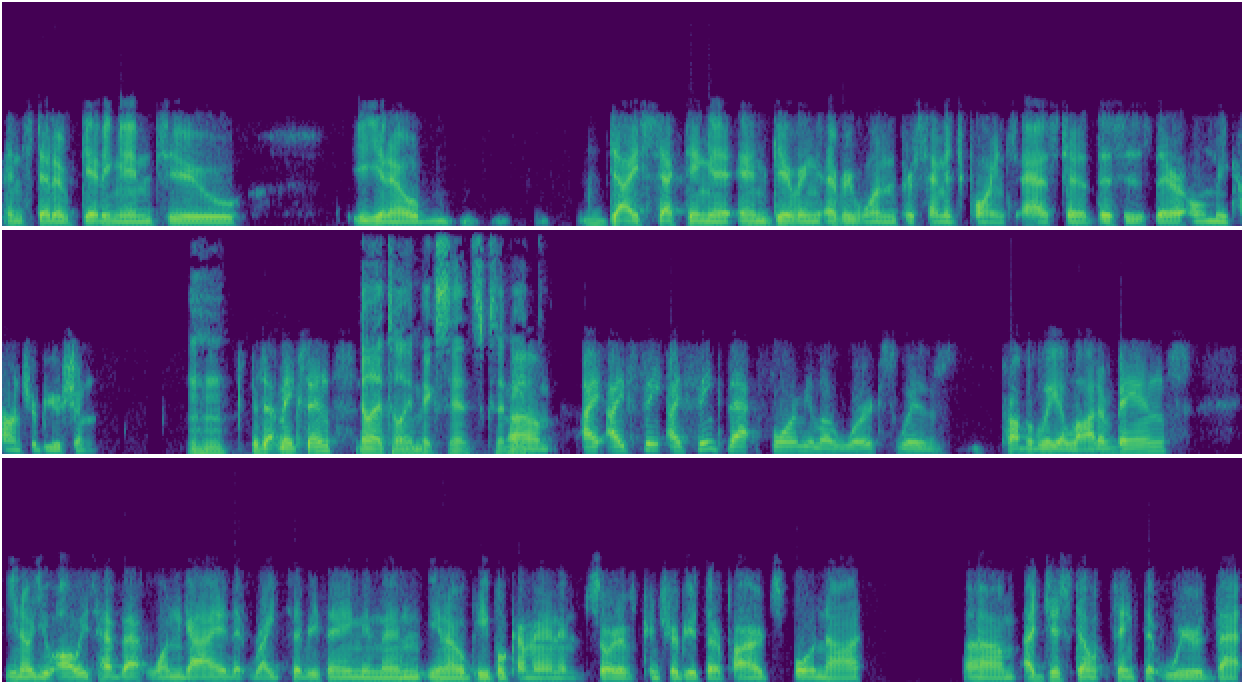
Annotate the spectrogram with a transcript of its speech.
instead of getting into you know, dissecting it and giving everyone percentage points as to this is their only contribution. Mm-hmm. Does that make sense? No, that totally makes sense. Because I mean, Um, I, I think I think that formula works with probably a lot of bands. You know, you always have that one guy that writes everything, and then you know people come in and sort of contribute their parts or not. Um, I just don't think that we're that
